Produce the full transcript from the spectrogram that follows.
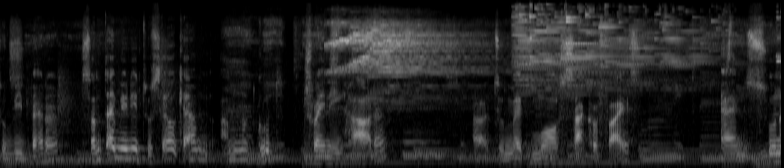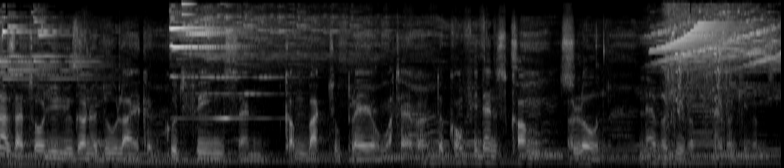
to be better? Sometimes you need to say, okay, I'm, I'm not good. Training harder, uh, to make more sacrifice. And soon as I told you you're gonna do like uh, good things and come back to play or whatever, the confidence come alone. Never give up, never give up.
